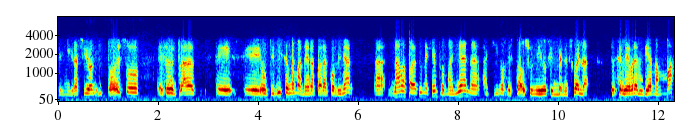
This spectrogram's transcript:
de inmigración y todo eso, esas entradas se, se utiliza de una manera para coordinar. Uh, nada más para dar un ejemplo, mañana aquí en los Estados Unidos y en Venezuela se celebra el Día de Mamá,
